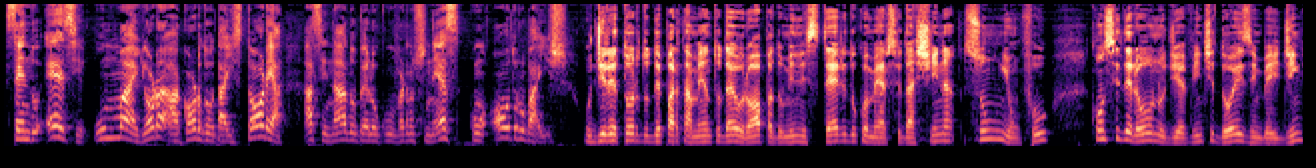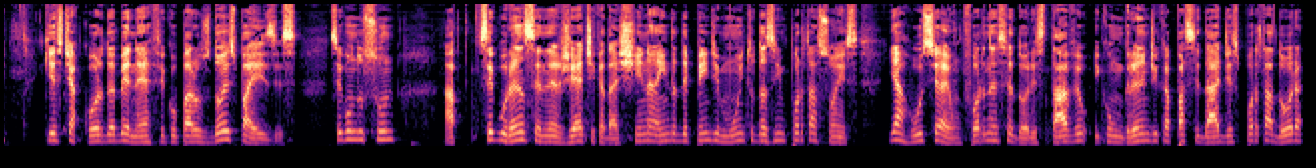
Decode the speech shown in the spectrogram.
sendo esse o maior acordo da história assinado pelo governo chinês com outro país. O diretor do Departamento da Europa do Ministério do Comércio da China, Sun Yongfu, considerou no dia 22 em Beijing que este acordo é benéfico para os dois países. Segundo Sun, a segurança energética da China ainda depende muito das importações, e a Rússia é um fornecedor estável e com grande capacidade exportadora,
